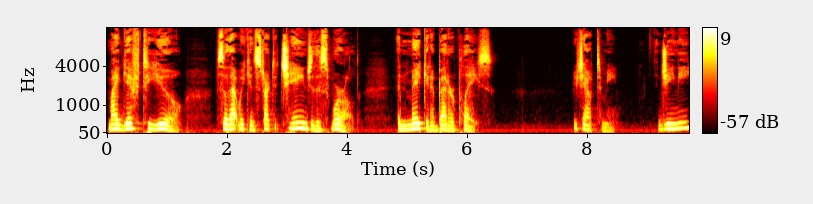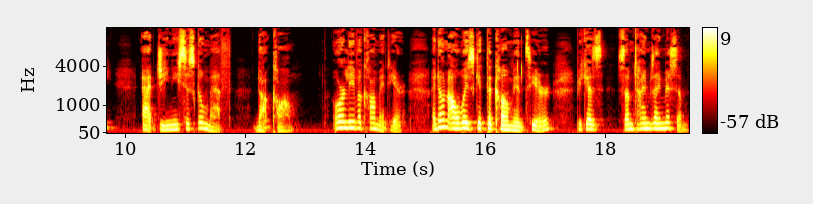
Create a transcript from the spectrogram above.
My gift to you so that we can start to change this world and make it a better place. Reach out to me, Jeannie at jeanniesiscometh.com or leave a comment here. I don't always get the comments here because sometimes I miss them.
